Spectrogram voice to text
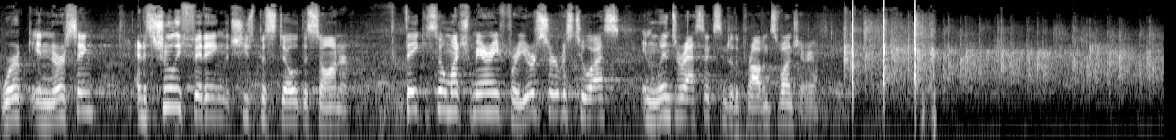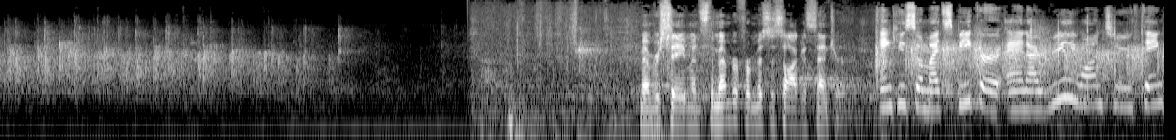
work in nursing and it's truly fitting that she's bestowed this honour. Thank you so much, Mary, for your service to us in Windsor, Essex, and to the province of Ontario. Member statements. The member for Mississauga Centre. Thank you so much, Speaker. And I really want to thank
